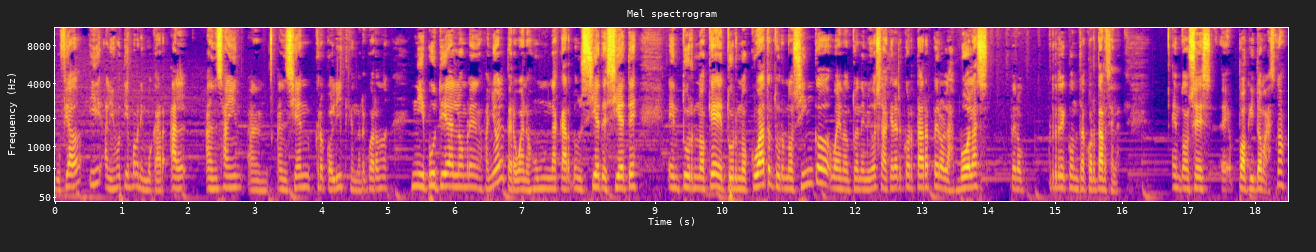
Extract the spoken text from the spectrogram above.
bufiado, y al mismo tiempo para invocar al Ancien, Ancien Crocolit, que no recuerdo ni putia el nombre en español, pero bueno, es una carta, un 7-7 en turno que, turno 4, turno 5, bueno, tu enemigo se va a querer cortar, pero las bolas, pero recontracortárselas. Entonces, eh, poquito más, ¿no?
